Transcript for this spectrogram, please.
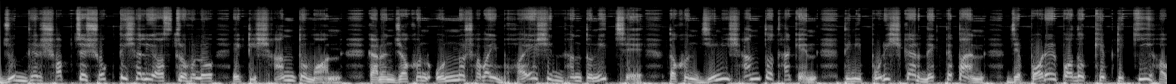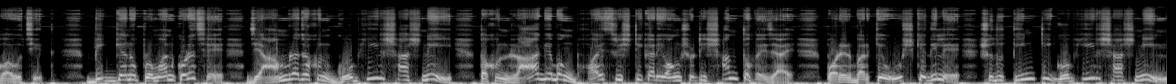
যুদ্ধের সবচেয়ে শক্তিশালী অস্ত্র হলো একটি শান্ত মন। কারণ যখন অন্য সবাই ভয়ে সিদ্ধান্ত নিচ্ছে, তখন যিনি শান্ত থাকেন, তিনি পরিষ্কার দেখতে পান যে পরের পদক্ষেপটি কি হওয়া উচিত। বিজ্ঞানও প্রমাণ করেছে যে আমরা যখন গভীর শ্বাস নেই, তখন রাগ এবং ভয় সৃষ্টিকারী অংশটি শান্ত হয়ে যায়। পরের বার কেউ উস্কে দিলে শুধু তিনটি গভীর শ্বাস নিন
